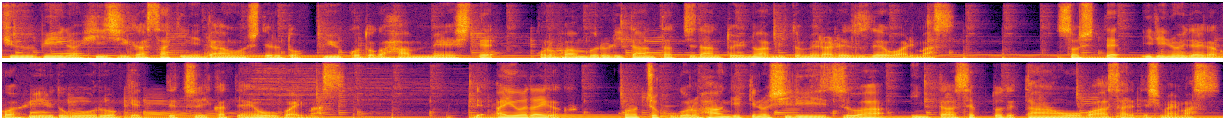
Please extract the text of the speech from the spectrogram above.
QB の肘が先にダウンしているということが判明してこのファンブルリターンタッチダウンというのは認められずで終わりますそしてイリノイ大学はフィールドゴールを蹴って追加点を奪いますでアイオワ大学この直後の反撃のシリーズはインターセプトでターンオーバーされてしまいます。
